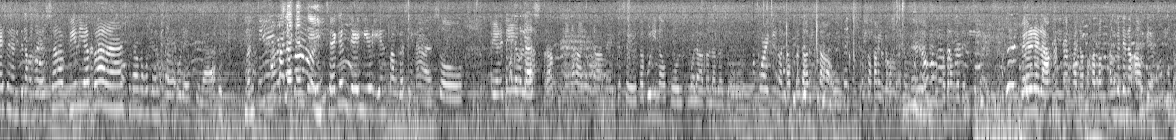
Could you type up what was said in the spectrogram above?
Guys, nandito na kami sa Villabas. Kasama ko siyempre ulit sila. Auntie, second day. Second day here in Pangasinan. So, ayun, ito yung last stop na nahanap namin. Kasi sa Bulinaw Falls, wala talaga doon. Parking on, tapos ang daming tao. Basta pakita ko si ano meron. Sobrang ganda dito guys. Very relaxing, tsaka napaka mag, ang ganda ng ambience dito.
